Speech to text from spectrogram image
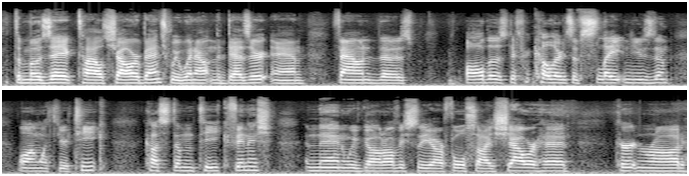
with the mosaic tiled shower bench. We went out in the desert and found those all those different colors of slate and used them along with your teak, custom teak finish. And then we've got obviously our full-size shower head, curtain rod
